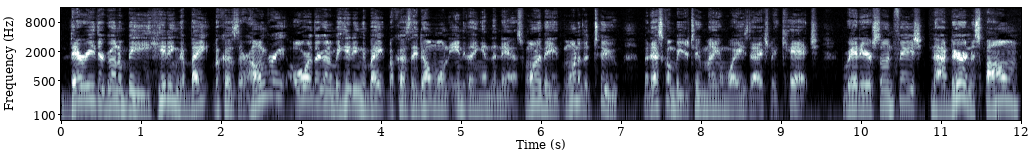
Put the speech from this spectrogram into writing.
they're either going to be hitting the bait because they're hungry or they're going to be hitting the bait because they don't want anything in the nest. One of the one of the two, but that's going to be your two main ways to actually catch red ear sunfish. Now during the spawn,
